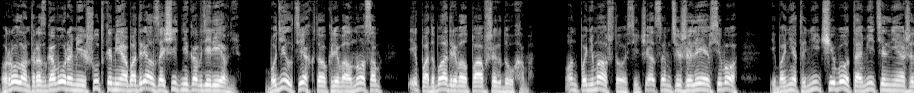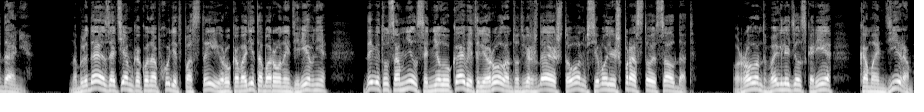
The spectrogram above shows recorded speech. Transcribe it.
Роланд разговорами и шутками ободрял защитников деревни, будил тех, кто клевал носом, и подбадривал павших духом. Он понимал, что сейчас им тяжелее всего, ибо нет ничего томительнее ожидания. Наблюдая за тем, как он обходит посты и руководит обороной деревни, Дэвид усомнился, не лукавит ли Роланд, утверждая, что он всего лишь простой солдат. Роланд выглядел скорее командиром,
